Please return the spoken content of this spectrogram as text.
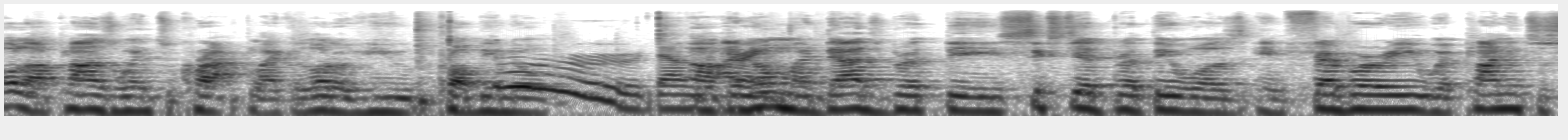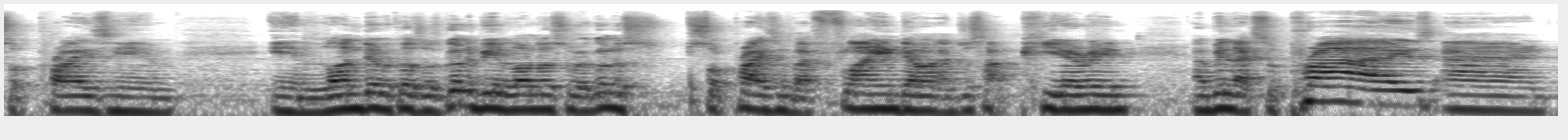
all our plans went to crap like a lot of you probably know. Uh, i know my dad's birthday 60th birthday was in february. We're planning to surprise him in London because it was going to be in London, so we are going to surprise him by flying down and just appearing and be like surprise and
